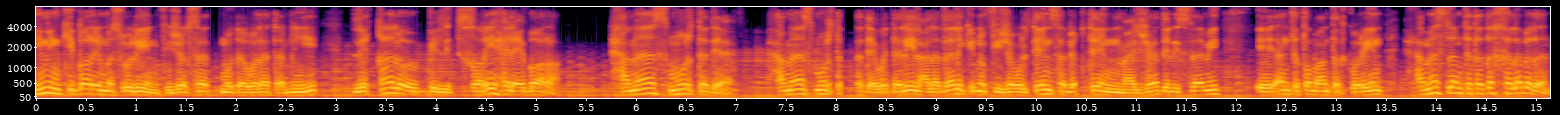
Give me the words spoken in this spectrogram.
هي من كبار المسؤولين في جلسات مداولات أمنية اللي قالوا بصريح العبارة حماس مرتدع. حماس مرتدع والدليل على ذلك إنه في جولتين سابقتين مع الجهاد الإسلامي آه، أنت طبعا تذكرين حماس لم تتدخل ابدا.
